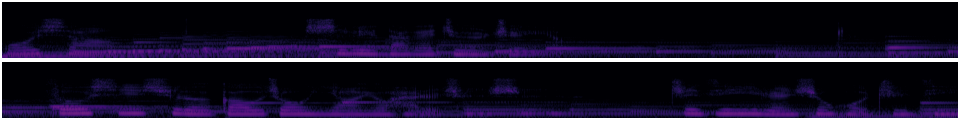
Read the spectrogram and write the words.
我想，失恋大概就是这样。邹西去了高中一样有海的城市，至今一人生活至今，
